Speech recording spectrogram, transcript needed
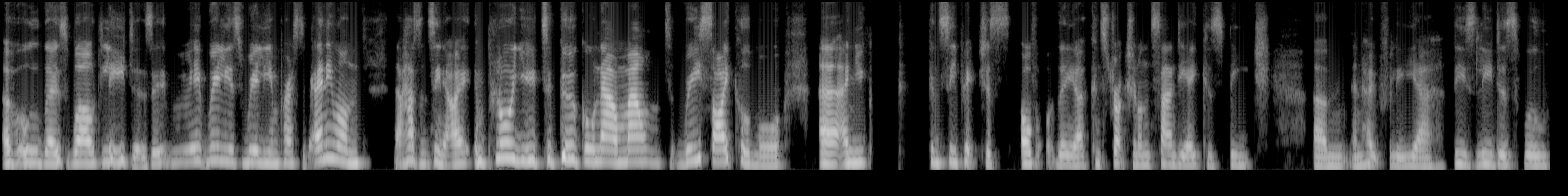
of all those world leaders it, it really is really impressive anyone that hasn't seen it, I implore you to Google now Mount Recycle More, uh, and you can see pictures of the uh, construction on Sandy Acres Beach. Um, and hopefully, yeah, these leaders will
